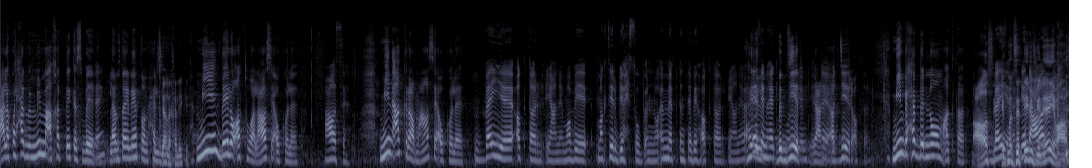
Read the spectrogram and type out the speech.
على كل حال من مين ما اخذت كسبانه Thank لأن طيناتهم يلا حلوين خليكي. مين باله أطول عاصي أو كولات؟ عاصي. مين أكرم عاصي أو كولات؟ بيي أكثر يعني ما بي ما كثير بيحسب انه امي بتنتبه أكثر يعني هي لازم هيك بتدير. يعني إيه أكتر. بتدير أكثر مين بحب النوم أكثر عاصي كيف ما تزتيني عاصي. نايم عاصي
